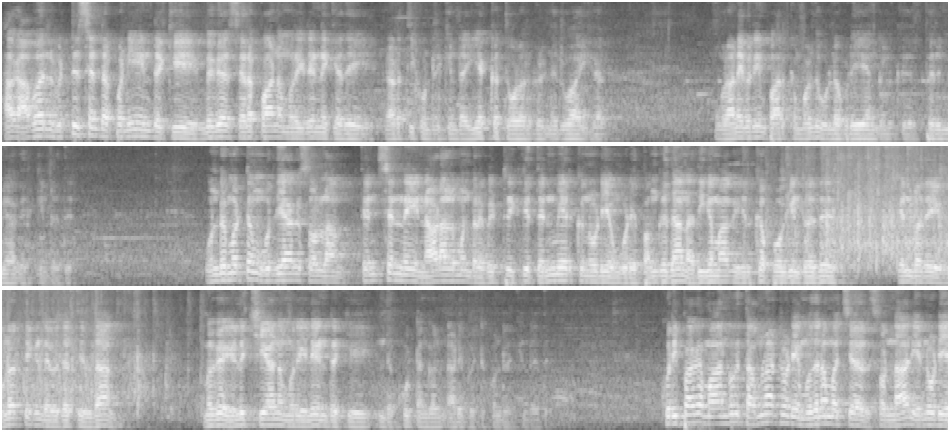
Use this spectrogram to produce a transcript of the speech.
ஆக அவர் விட்டு சென்ற பணியை இன்றைக்கு மிக சிறப்பான முறையில் இன்றைக்கு அதை நடத்தி கொண்டிருக்கின்ற இயக்க தோழர்கள் நிர்வாகிகள். உங்கள் அனைவரையும் பார்க்கும்பொழுது உள்ளபடியே எங்களுக்கு பெருமையாக இருக்கின்றது. ஒன்று மட்டும் உறுதியாக சொல்லலாம். தென் சென்னை நாடாளுமன்ற வெற்றிக்கு தென்மேற்கினுடைய உங்களுடைய பங்கு தான் அதிகமாக இருக்கப் போகின்றது என்பதை உணர்த்துகின்ற விதத்தில்தான் மிக எழுச்சியான முறையிலே இன்றைக்கு இந்த கூட்டங்கள் நடைபெற்று கொண்டிருக்கின்றது. குறிப்பாக மாண்புக்கு தமிழ்நாட்டுடைய முதலமைச்சர் சொன்னார் என்னுடைய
